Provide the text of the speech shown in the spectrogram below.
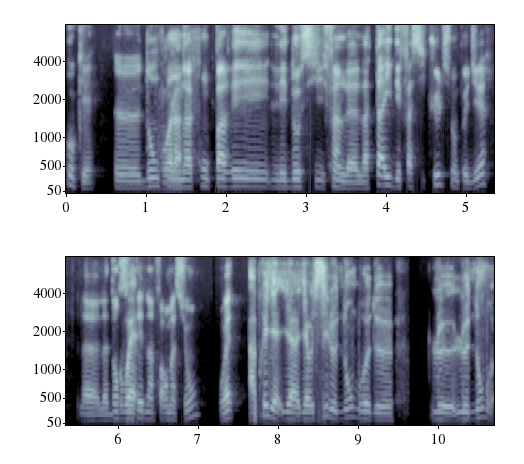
Ok. Euh, donc on a comparé les dossiers, enfin la, taille des fascicules, si on peut dire, la, densité de l'information. Ouais. Après, il y, a, aussi le nombre de le, nombre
